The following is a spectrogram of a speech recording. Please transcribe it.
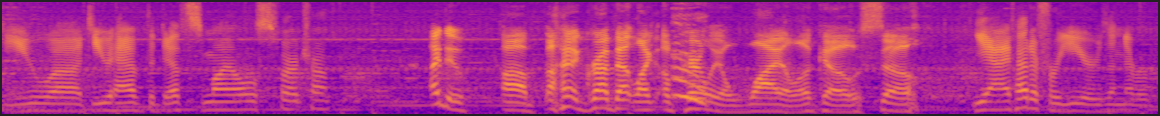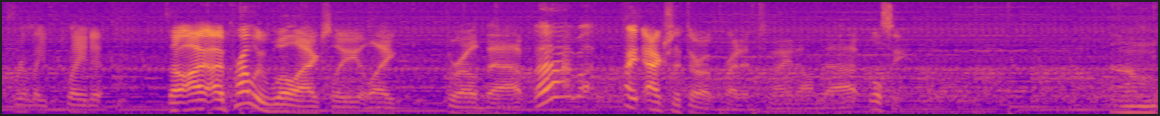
Do you uh, do you have the death smiles, Fire Trump? I do. Um, I grabbed that like apparently a while ago, so Yeah, I've had it for years and never really played it. so I, I probably will actually like throw that. Uh, I actually throw a credit tonight on that. We'll see. um,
